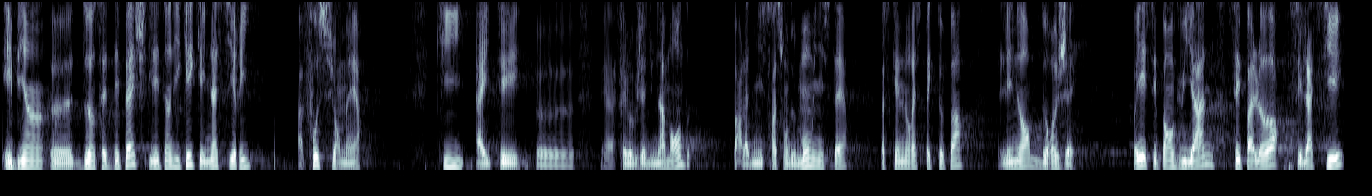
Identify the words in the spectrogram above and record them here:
Eh bien, euh, dans cette dépêche, il est indiqué qu'il y a une aciérie à Fos-sur-Mer, qui a, été, euh, fait l'objet d'une amende par l'administration de mon ministère parce qu'elle ne respecte pas les normes de rejet. Vous voyez, ce n'est pas en Guyane, ce n'est pas l'or, c'est l'acier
